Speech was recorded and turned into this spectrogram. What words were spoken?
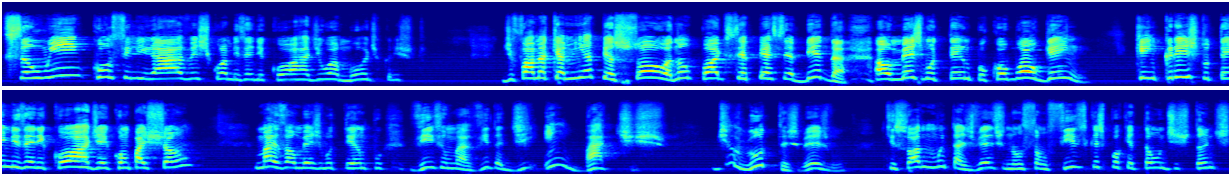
são inconciliáveis com a misericórdia e o amor de Cristo. De forma que a minha pessoa não pode ser percebida ao mesmo tempo como alguém que em Cristo tem misericórdia e compaixão, mas ao mesmo tempo vive uma vida de embates, de lutas mesmo, que só muitas vezes não são físicas porque estão distantes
